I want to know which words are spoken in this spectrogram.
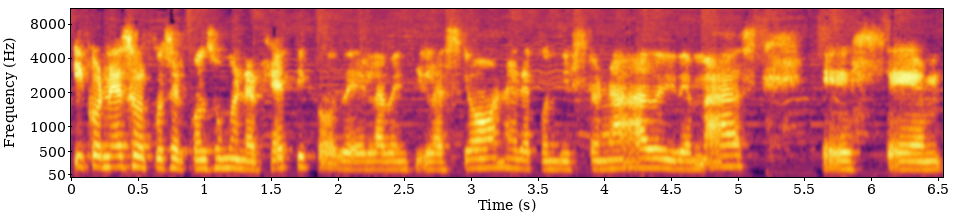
y con eso, pues el consumo energético de la ventilación, aire acondicionado y demás. Este,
